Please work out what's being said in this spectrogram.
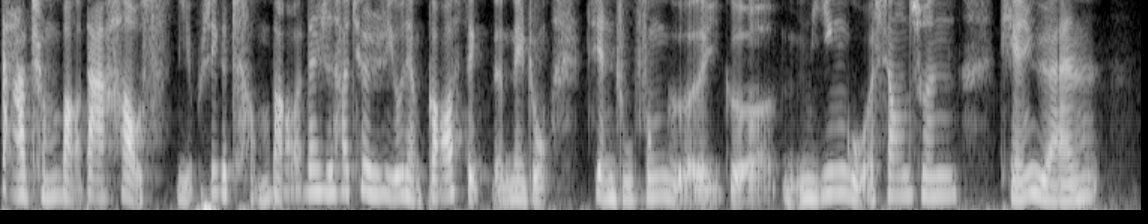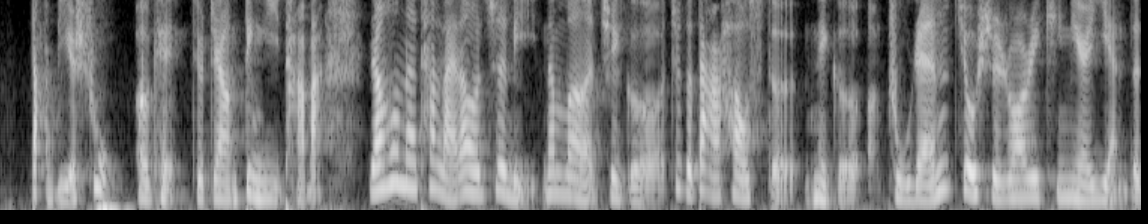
大城堡大 house 也不是一个城堡吧，但是它确实是有点 gothic 的那种建筑风格的一个英国乡村田园。大别墅，OK，就这样定义它吧。然后呢，他来到这里，那么这个这个大 house 的那个主人就是 Rory Kinnear 演的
